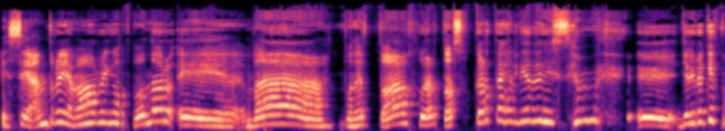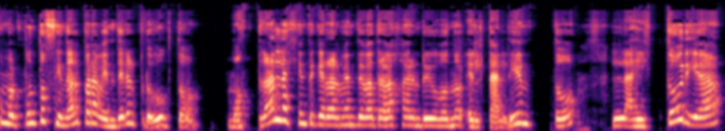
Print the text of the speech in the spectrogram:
Ese antro llamado Ring of Honor eh, va a poner todas, jugar todas sus cartas el día de diciembre. Eh, yo creo que es como el punto final para vender el producto, mostrar a la gente que realmente va a trabajar en Ring of Honor, el talento, la historia,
